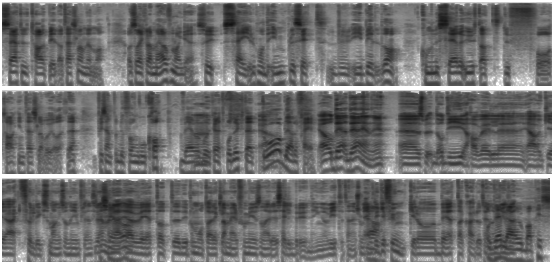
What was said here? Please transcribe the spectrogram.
sier at du tar et bilde av Teslaen din, da, og så reklamerer du for noe, så sier du på en måte implisitt i bildet, da, kommuniserer ut at du får tak i en Tesla ved å gjøre dette. F.eks. du får en god kropp ved å bruke dette produktet. Da blir det feil. Ja, og det, det er jeg enig i. Eh, og de har vel eh, Jeg, har ikke, jeg følger ikke så mange sånne influensere, men jeg, jeg vet at eh, de på en måte har reklamert for mye sånn selvbruning og hvite tenner som Ja. egentlig ikke funker, og beta-karoten Og det blir jo bare piss.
